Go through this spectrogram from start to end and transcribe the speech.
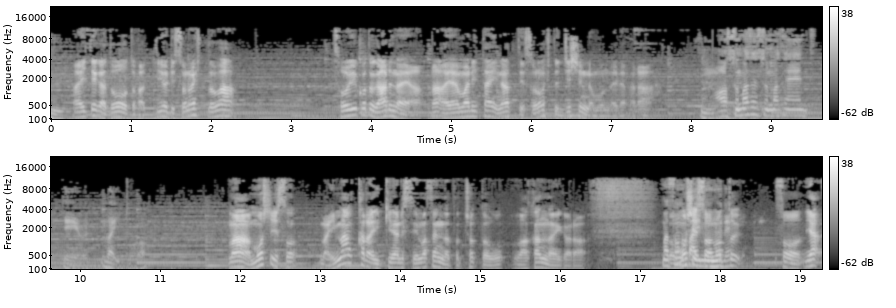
ん。相手がどうとかっていうより、その人は、そういうことがあるなら謝りたいなってその人自身の問題だから、うん、あ、すいませんすいませんって言えばいいってこと？まあ、もしそ、まあ今からいきなりすいませんだとちょっとわかんないから、まあ、そのもしそのと、そう、いや、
